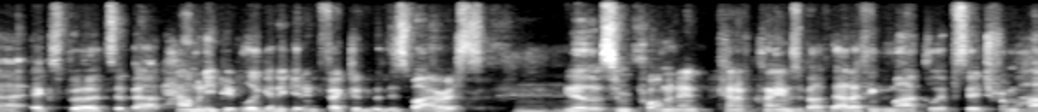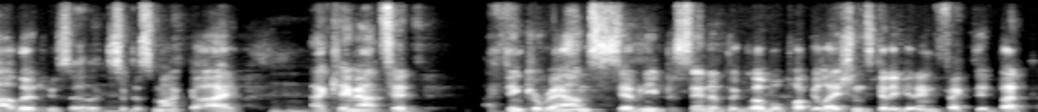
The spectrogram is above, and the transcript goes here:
uh, experts about how many people are going to get infected with this virus, mm-hmm. you know, there's some prominent kind of claims about that. I think Marc Lipsitch from Harvard, who's a mm-hmm. super smart guy, mm-hmm. Uh, came out and said I think around 70% of the global population is going to get infected. But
